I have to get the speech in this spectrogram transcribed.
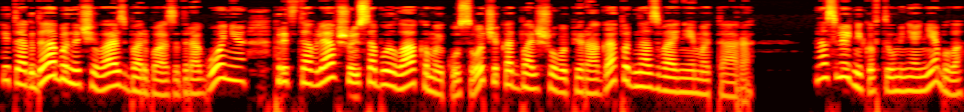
И тогда бы началась борьба за Драгонию, представлявшую собой лакомый кусочек от большого пирога под названием Этара. Наследников-то у меня не было,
